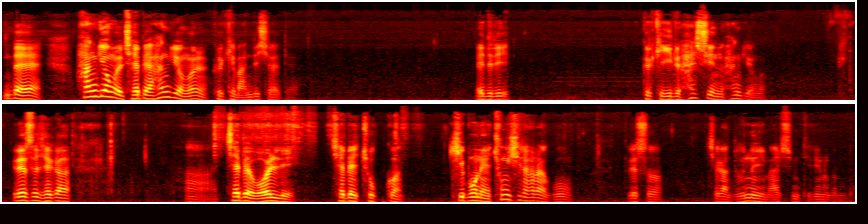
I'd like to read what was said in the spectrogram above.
근데 환경을 재배 환경을 그렇게 만드셔야 돼요. 애들이 그렇게 일을 할 수 있는 환경을. 그래서 제가 아, 재배 원리, 재배 조건, 기본에 충실하라고 그래서 제가 누누이 말씀드리는 겁니다.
